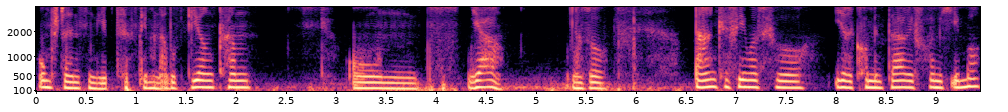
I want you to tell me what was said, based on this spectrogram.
Umständen gibt, die man adoptieren kann. Und ja, also danke vielmals für Ihre Kommentare. Ich freue mich immer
